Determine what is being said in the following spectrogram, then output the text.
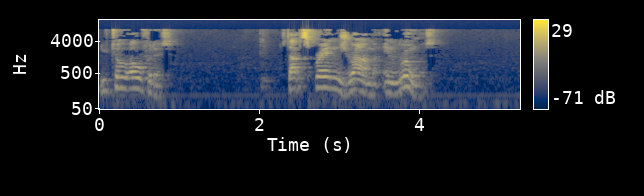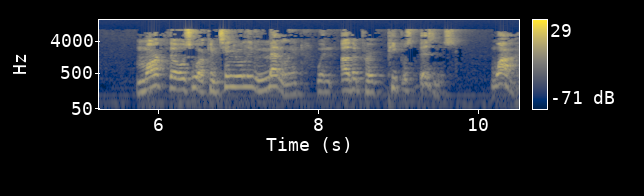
You too old for this. Stop spreading drama and rumors. Mark those who are continually meddling with other people's business. Why?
